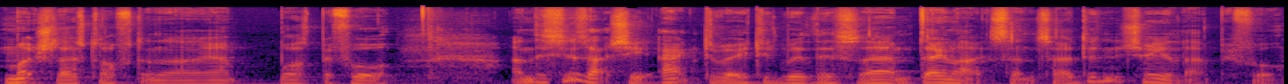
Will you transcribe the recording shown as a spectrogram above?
much less often than I was before. And this is actually activated with this um, daylight sensor. I didn't show you that before.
